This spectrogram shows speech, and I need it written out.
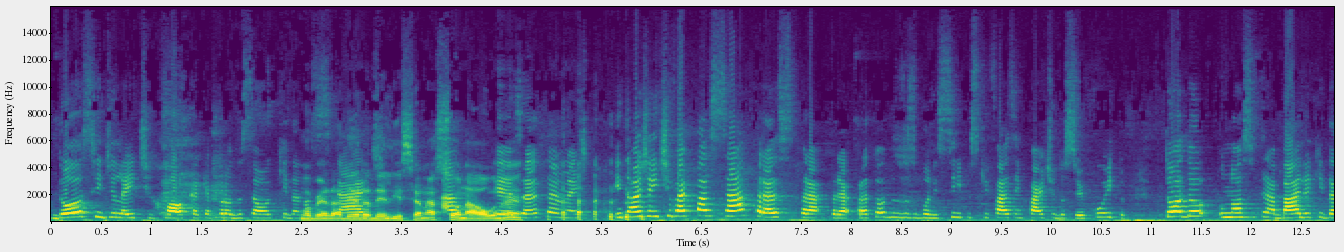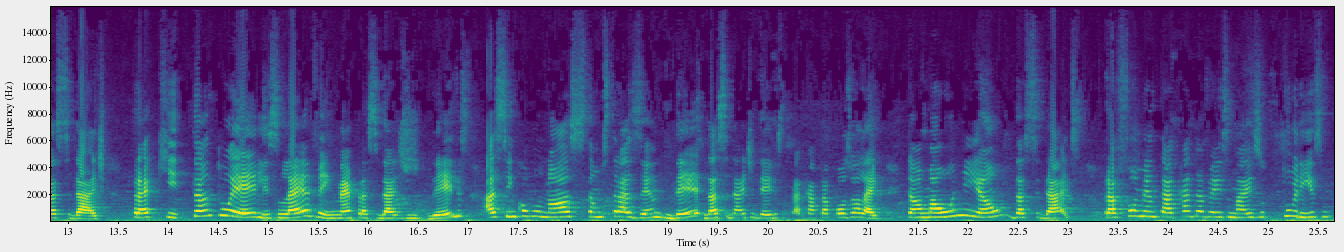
doce de leite roca, que é produção aqui da Uma nossa verdadeira cidade. delícia nacional, ah, né? Exatamente. Então a gente vai passar para todos os municípios que fazem parte do circuito todo o nosso trabalho aqui da cidade, para que tanto eles levem né, para a cidade deles, assim como nós estamos trazendo de, da cidade deles para cá, para Pouso Alegre. Então é uma união das cidades para fomentar cada vez mais o turismo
